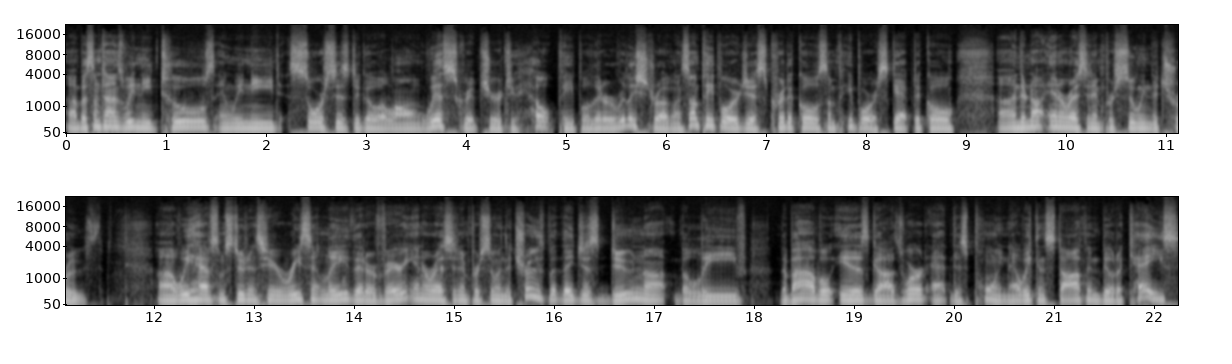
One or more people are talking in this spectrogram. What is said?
Uh, but sometimes we need tools and we need sources to go along with Scripture to help people that are really struggling. Some people are just critical, some people are skeptical, uh, and they're not interested in pursuing the truth. Uh, we have some students here recently that are very interested in pursuing the truth, but they just do not believe the Bible is God's word at this point. Now, we can stop and build a case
